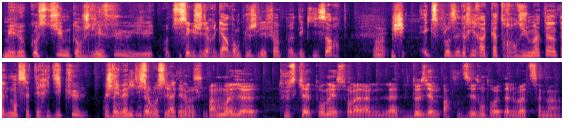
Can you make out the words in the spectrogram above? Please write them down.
Mais le costume, quand je l'ai vu, Tu sais que je les regarde en plus, je les chope dès qu'ils sortent. Ouais. J'ai explosé de rire à 4 heures du matin tellement c'était ridicule. Je l'ai même dit sur le Slack. hein, Enfin, moi, il y a tout ce qui a tourné sur la, la deuxième partie de saison de Talbot, ça m'a,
